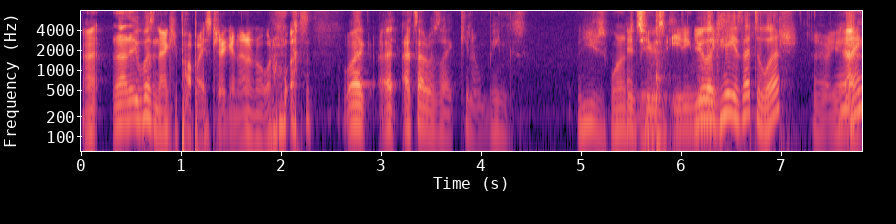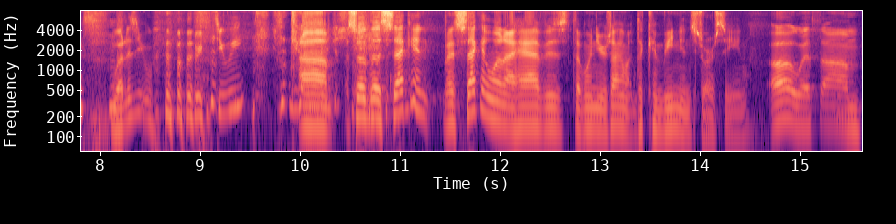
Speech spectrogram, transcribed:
Uh, no, it wasn't actually Popeye's chicken. I don't know what it was. Like I, I thought it was like you know wings. You just wanted And to she was eating You're the like, hey, is that delish? Oh, yeah. Nice. what is it? Do did you eat? um, so the second, the second one I have is the one you were talking about, the convenience store scene. Oh, with um.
